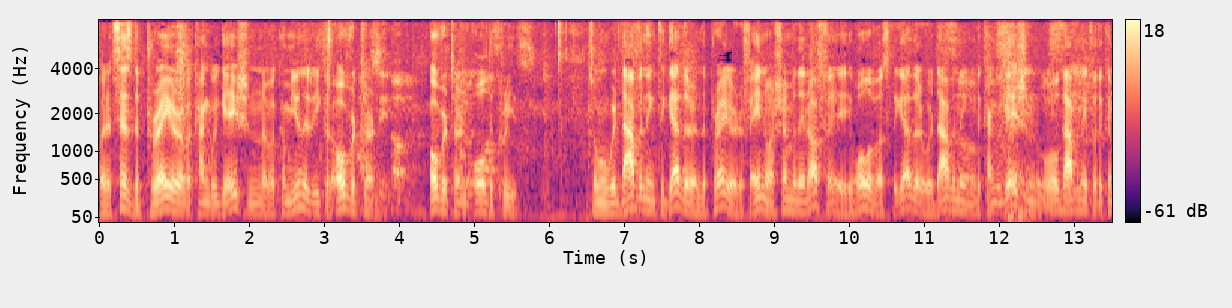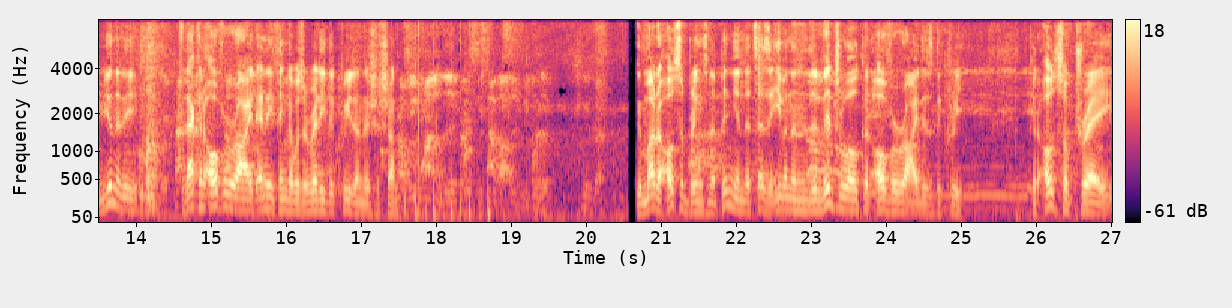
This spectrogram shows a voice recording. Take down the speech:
But it says the prayer of a congregation, of a community, could overturn overturn all decrees. So when we're davening together in the prayer, the Feinu Hashem Rafe, all of us together, we're davening in the congregation, we're all davening for the community. So that can override anything that was already decreed on Rosh Hashanah. How we want to live versus how the other. Gemara also brings an opinion that says that even an individual could override his decree, could also pray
